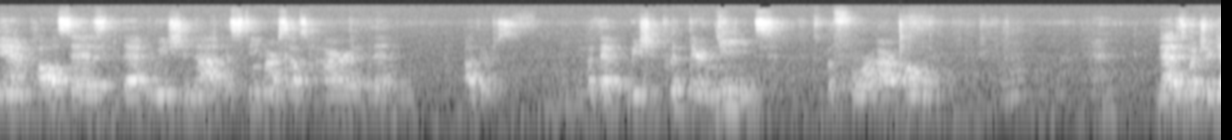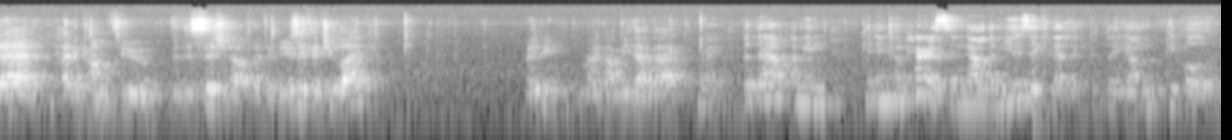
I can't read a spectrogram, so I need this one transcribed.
Again, Paul says that we should not esteem ourselves higher than others, but that we should put their needs before our own. That is what your dad had to come to the decision of, that the music that you like maybe might not be that bad. Right, but that, I mean, in comparison now, the music that the, the young people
